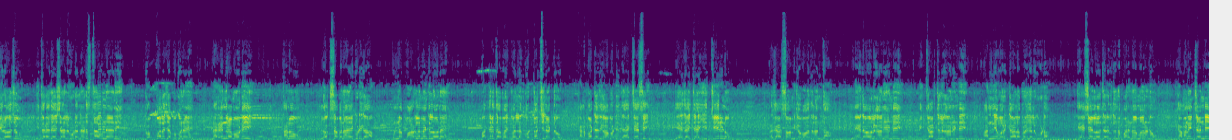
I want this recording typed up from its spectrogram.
ఈరోజు ఇతర దేశాలు కూడా నడుస్తూ ఉన్నాయని గొప్పలు చెప్పుకునే నరేంద్ర మోడీ తను లోక్సభ నాయకుడిగా ఉన్న పార్లమెంటులోనే భద్రతా వైఫల్యం కొట్టొచ్చినట్టు కనపడ్డది కాబట్టి దయచేసి ఏదైతే ఈ తీరును ప్రజాస్వామికవాదులంతా మేధావులు కానివ్వండి విద్యార్థులు కానివ్వండి అన్ని వర్గాల ప్రజలు కూడా దేశంలో జరుగుతున్న పరిణామాలను గమనించండి.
